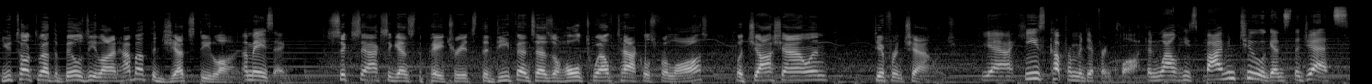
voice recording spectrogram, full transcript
You talked about the Bills D line. How about the Jets D line? Amazing. Six sacks against the Patriots. The defense as a whole, 12 tackles for loss. But Josh Allen, different challenge. Yeah, he's cut from a different cloth. And while he's 5 and 2 against the Jets,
